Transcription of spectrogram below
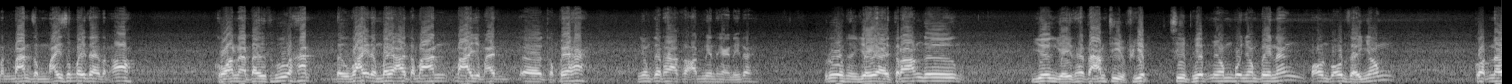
មិនបានសម័យសម្បីតែទាំងអស់គ្រាន់តែទៅធ្វើហាត់ទៅវាយដើម្បីឲ្យតបានបាយចំអែតកាពះខ្ញុំគិតថាក៏អត់មានថ្ងៃនេះដែរព្រោះនិយាយឲ្យត្រង់គឺយើងនិយាយថាតាមជីវភាពជីវភាពខ្ញុំពួកខ្ញុំពេលហ្នឹងបងប្អូនស្រីខ្ញុំគាត់នៅ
